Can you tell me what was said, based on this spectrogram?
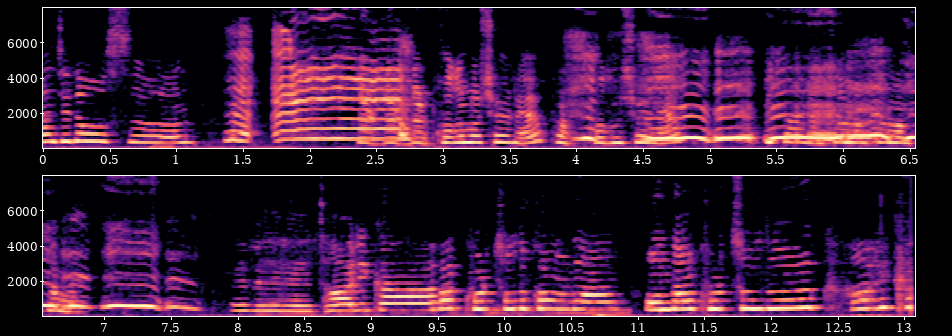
Eğlenceli olsun. Dur dur dur kolunu şöyle yap. Kolunu şöyle yap. Bir tane tamam tamam tamam. Evet harika. Bak kurtulduk ondan. Ondan kurtulduk. Harika.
